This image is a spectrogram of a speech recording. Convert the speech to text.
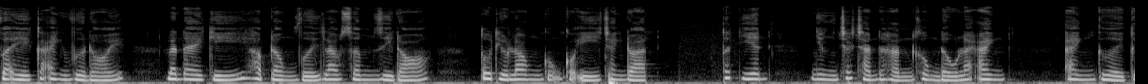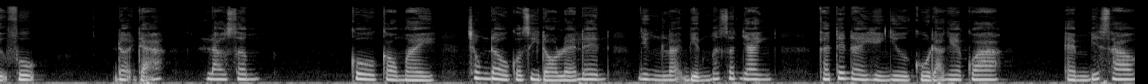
Vậy các anh vừa nói, Lần này ký hợp đồng với Lao Sâm gì đó, Tô Thiếu Long cũng có ý tranh đoạt. Tất nhiên, Nhưng chắc chắn hắn không đấu lại anh. Anh cười tự phụ. Đợi đã, Lao Sâm. Cô cầu mày, Trong đầu có gì đó lóe lên, Nhưng lại biến mất rất nhanh. Cái tên này hình như cô đã nghe qua. Em biết sao?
